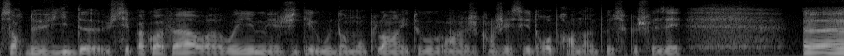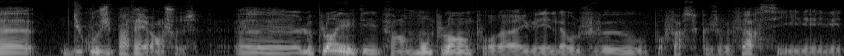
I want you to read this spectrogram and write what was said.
sorte de vide, je sais pas quoi faire, oui, mais j'étais où dans mon plan et tout, hein, quand j'ai essayé de reprendre un peu ce que je faisais. Euh, du coup, j'ai pas fait grand-chose. Euh, le plan, il était, enfin, mon plan pour arriver là où je veux ou pour faire ce que je veux faire, est, il est-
